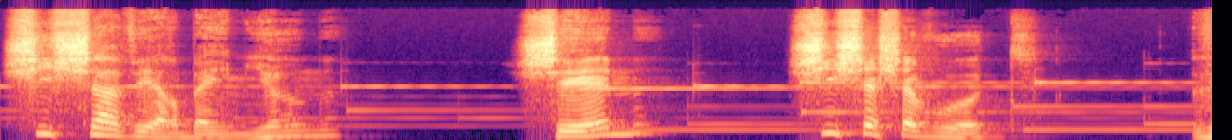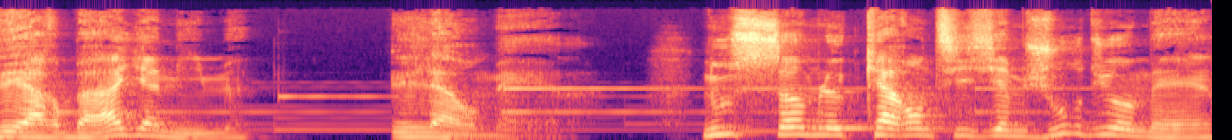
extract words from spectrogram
Shisha ve'arbaim yom, Shehem, Shisha shavuot, ve'arba yamim, la Homer. Nous sommes le 46e jour du Homer,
